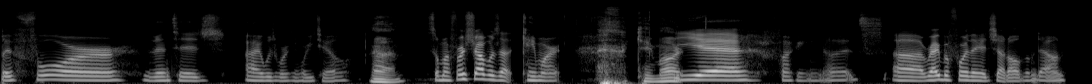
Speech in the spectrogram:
before vintage, I was working retail. Um, So my first job was at Kmart. Kmart. Yeah, fucking nuts. Uh, right before they had shut all of them down,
